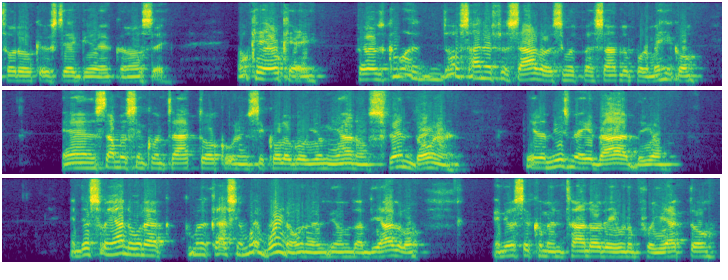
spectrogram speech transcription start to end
todo lo que usted conoce. Ok, ok. Pero como dos años pasados estamos pasando por México y estamos en contacto con un psicólogo jungiano, Sven Donner, es la misma edad. Y desarrollando una comunicación muy buena, un diálogo. Y yo estoy comentando de un proyecto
